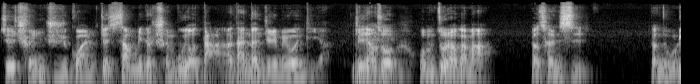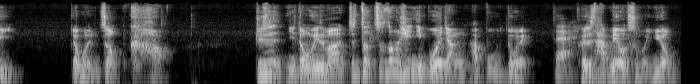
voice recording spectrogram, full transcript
就是全局观，就上面就全部都打，那他当然觉得没问题啊。就想说，我们做人要干嘛？要诚实，要努力，要稳重。靠，就是你懂我意思吗？这这这东西你不会讲它不对，对，可是它没有什么用，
